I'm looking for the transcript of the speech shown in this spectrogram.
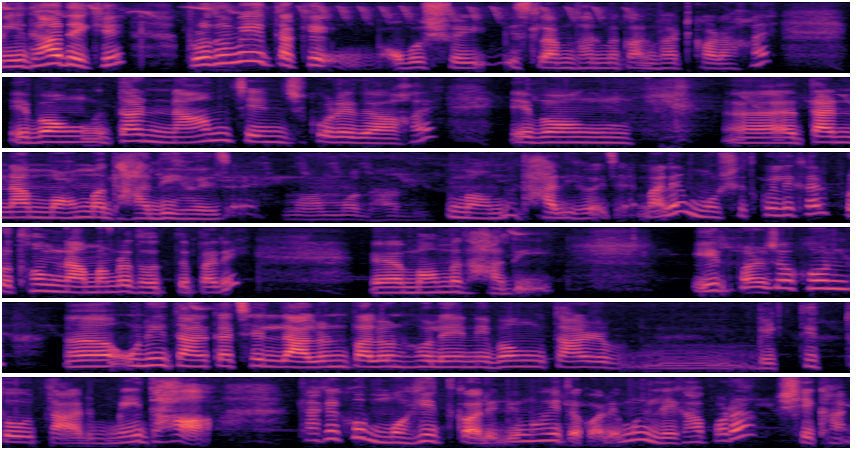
মেধা দেখে প্রথমেই তাকে অবশ্যই ইসলাম ধর্মে কনভার্ট করা হয় এবং তার নাম চেঞ্জ করে দেওয়া হয় এবং তার নাম মোহাম্মদ হাদি হয়ে যায়। মোহাম্মদ হাদি। মোহাম্মদ হাদি হয়ে যায়। মানে মুর্শিদ কুলি খার প্রথম নাম আমরা ধরতে পারি মোহাম্মদ হাদি। এরপর যখন উনি তার কাছে লালন পালন হলেন এবং তার ব্যক্তিত্ব তার মেধা তাকে খুব মোহিত করে বিমোহিত করে এবং লেখাপড়া শেখান।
